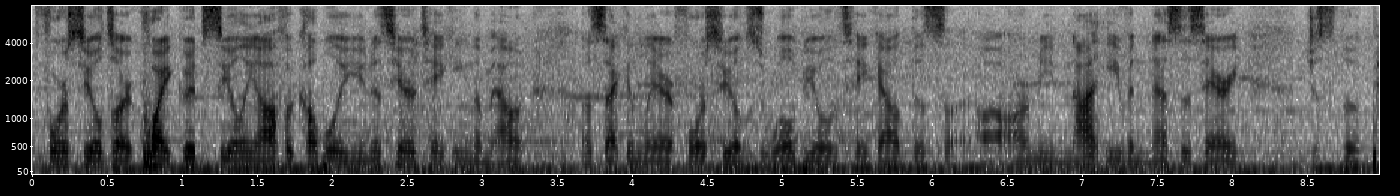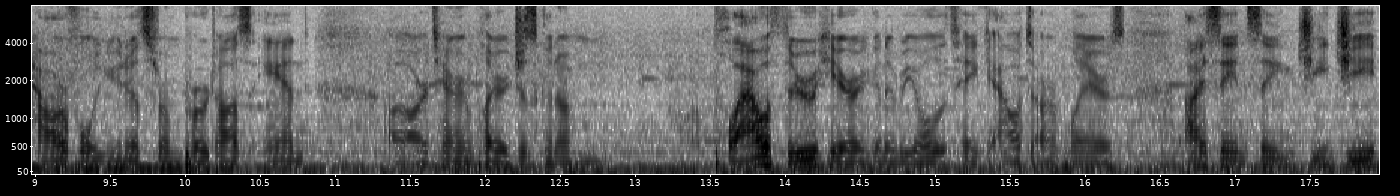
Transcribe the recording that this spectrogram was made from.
Force fields are quite good, sealing off a couple of units here, taking them out. A second layer of force fields will be able to take out this uh, army. Not even necessary, just the powerful units from Protoss and uh, our Terran player just going to plow through here, going to be able to take out our players. Saint saying GG.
